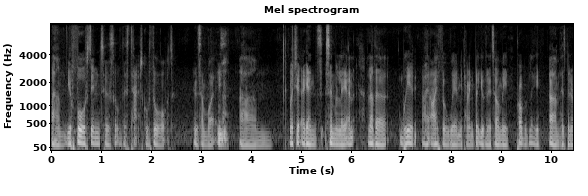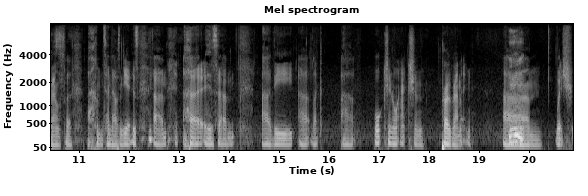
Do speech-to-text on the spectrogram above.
um, you're forced into sort of this tactical thought in some way. Mm. Um, which again, similarly, an, another weird, I, I, feel weird mechanic, but you're going to tell me probably um, has been around for um, ten thousand years. Um, uh, is um, uh, the uh, like uh, auction or action programming, mm. which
